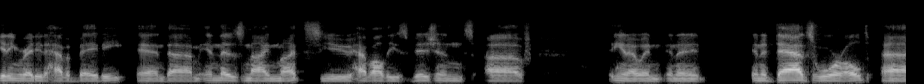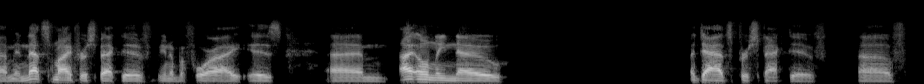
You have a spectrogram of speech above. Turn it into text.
getting ready to have a baby and um, in those nine months you have all these visions of you know in in a in a dad's world um, and that's my perspective you know before i is um, i only know a dad's perspective of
